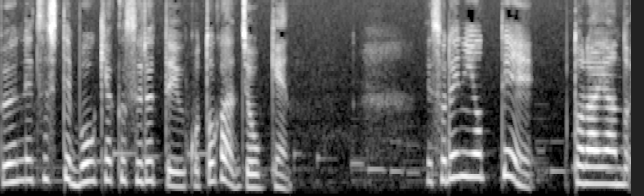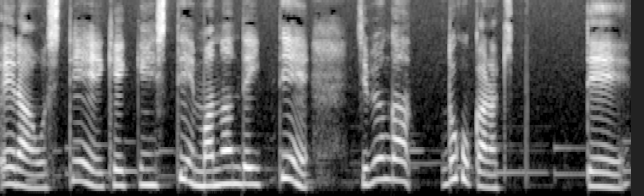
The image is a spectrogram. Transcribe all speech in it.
分裂して忘却するっていうことが条件。でそれによってトライアンドエラーをして経験して学んでいって自分がどこから来て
